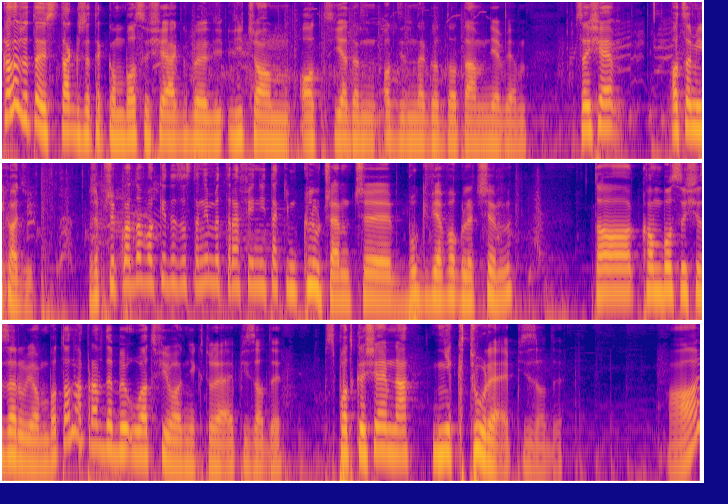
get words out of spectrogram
Szkoda, że to jest tak, że te kombosy się jakby li liczą od, jeden, od jednego do tam, nie wiem. W sensie, o co mi chodzi? Że przykładowo, kiedy zostaniemy trafieni takim kluczem, czy Bóg wie w ogóle czym, to kombosy się zerują, bo to naprawdę by ułatwiło niektóre epizody. Z podkreśleniem na niektóre epizody. Oj,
